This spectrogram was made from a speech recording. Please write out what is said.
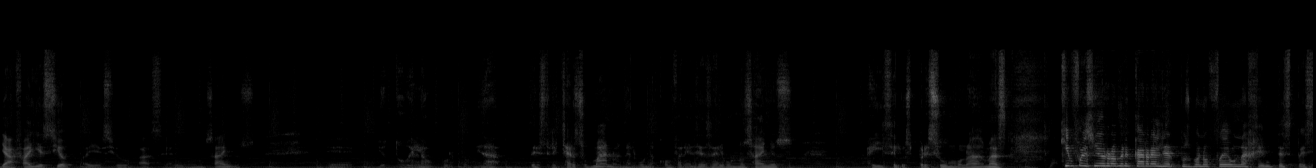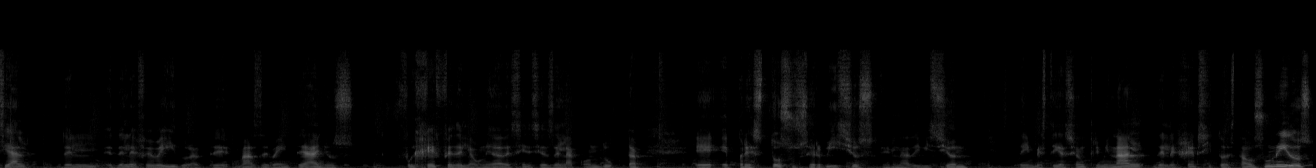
ya falleció, falleció hace algunos años. Eh, yo tuve la oportunidad de estrechar su mano en alguna conferencia hace algunos años. Ahí se los presumo nada más. ¿Quién fue el señor Robert Carreller? Pues bueno, fue un agente especial del, del FBI durante más de 20 años. Fue jefe de la unidad de ciencias de la conducta. Eh, eh, prestó sus servicios en la división de investigación criminal del ejército de Estados Unidos.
